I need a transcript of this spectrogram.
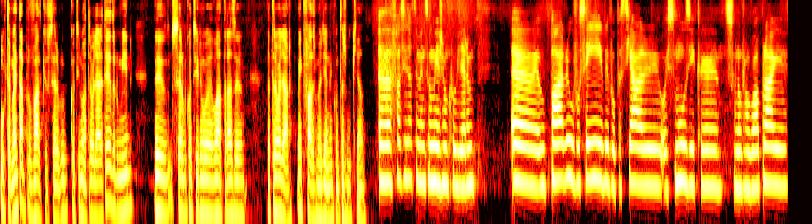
O que também está provado que o cérebro continua a trabalhar até a dormir, eh, o cérebro continua lá atrás a, a trabalhar. Como é que fazes, Mariana, enquanto estás bloqueado? Ah, faço exatamente o mesmo que o Guilherme. Ah, eu paro, vou sair, vou passear, ouço música, se for no verão vou à praia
